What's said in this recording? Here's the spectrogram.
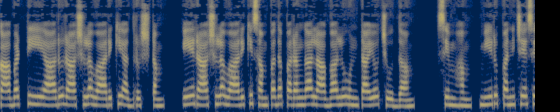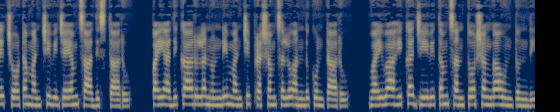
కాబట్టి ఈ ఆరు రాశుల వారికి అదృష్టం. ఏ రాశుల వారికి సంపద పరంగా లాభాలు ఉంటాయో చూద్దాం. సింహం మీరు పనిచేసే చోట మంచి విజయం సాధిస్తారు. పై అధికారుల నుండి మంచి ప్రశంసలు అందుకుంటారు. వైవాహిక జీవితం సంతోషంగా ఉంటుంది.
